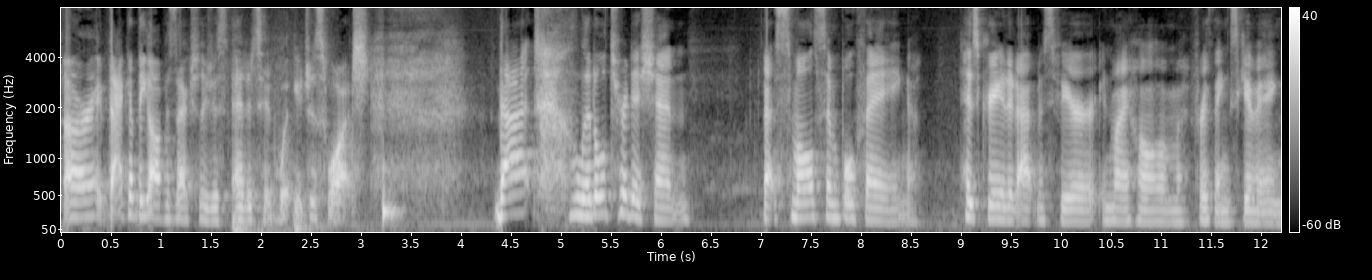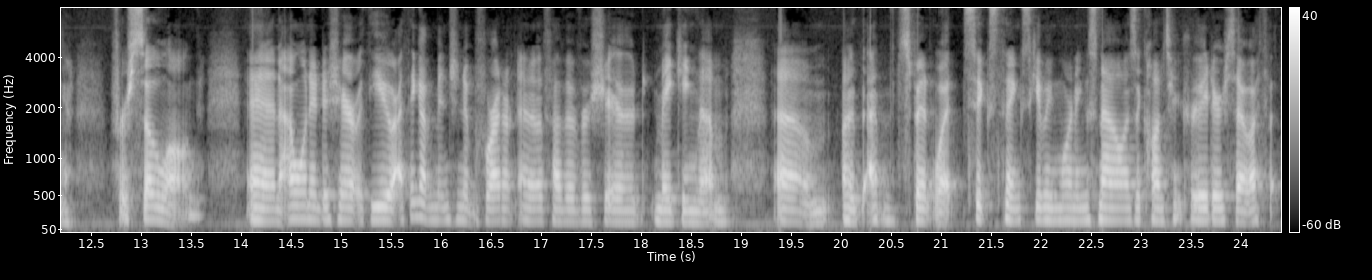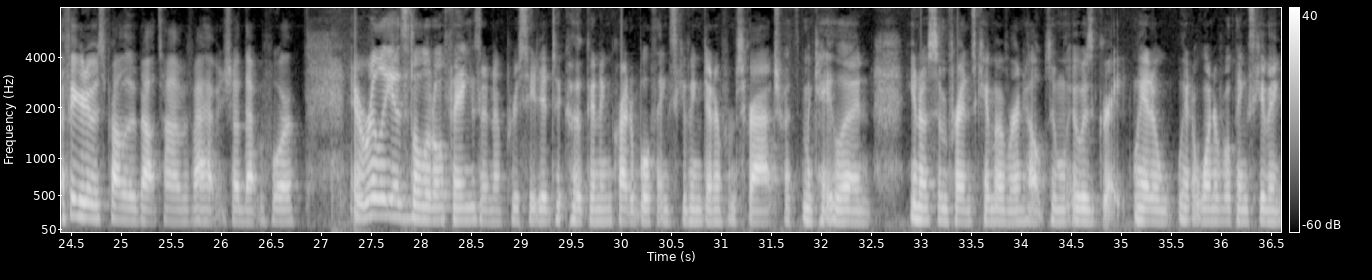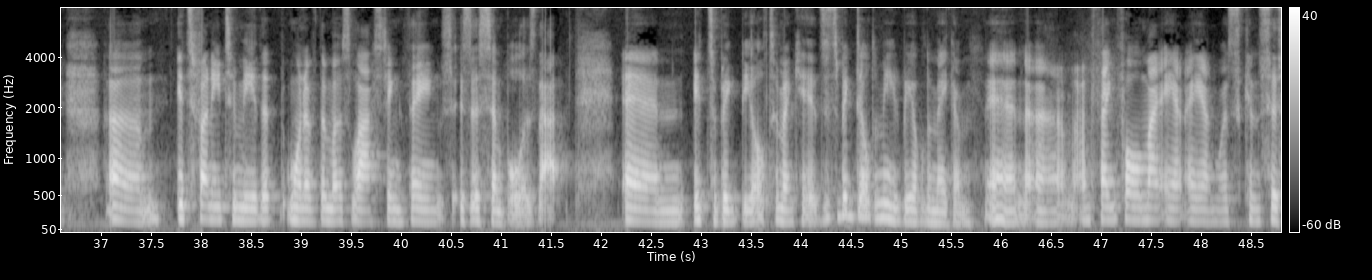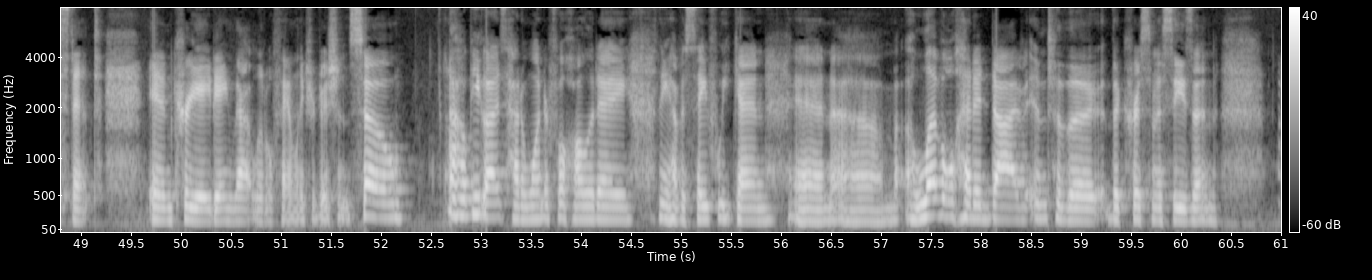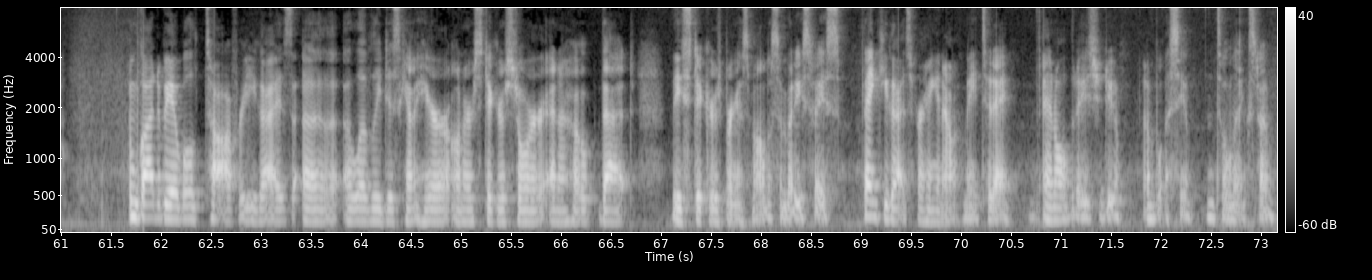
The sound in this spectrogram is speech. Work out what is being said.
Alright, back at the office, I actually just edited what you just watched. That little tradition, that small simple thing, has created atmosphere in my home for Thanksgiving for so long and I wanted to share it with you. I think I've mentioned it before. I don't know if I've ever shared making them. Um, I, have spent what six Thanksgiving mornings now as a content creator, so I, I, figured it was probably about time if I haven't showed that before. It really is the little things, and I proceeded to cook an incredible Thanksgiving dinner from scratch with Michaela, and you know some friends came over and helped, and it was great. We had a we had a wonderful Thanksgiving. Um, it's funny to me that one of the most lasting things is as simple as that, and it's a big deal to my kids. It's a big deal to me to be able to make them. And um, I'm thankful my Aunt Anne was consistent in creating that little family tradition. So I hope you guys had a wonderful holiday. You have a safe weekend and um, a level-headed dive into the, the Christmas season. I'm glad to be able to offer you guys a, a, lovely discount here on our sticker store, and I hope that these stickers bring a smile to somebody's face. Thank you guys for hanging out with me today and all the days you do. And bless you. Until next time.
